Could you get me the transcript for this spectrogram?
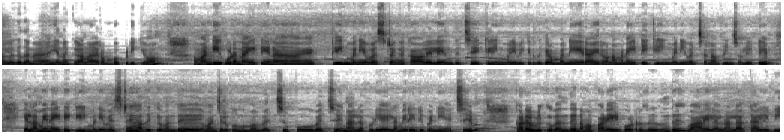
அழகு தானே எனக்கு ஆனால் ரொம்ப பிடிக்கும். வண்டியை கூட நைட்டே நான் க்ளீன் பண்ணி வச்சிட்டேங்க. காலையில் எழுந்திரிச்சு க்ளீன் பண்ணி வைக்கிறதுக்கு ரொம்ப நேரம் ஆயிரும். நம்ம நைட்டே க்ளீன் பண்ணி வச்சிடலாம் அப்படின்னு சொல்லிட்டு எல்லாமே நைட்டே க்ளீன் பண்ணி வச்சிட்டேன். அதுக்கு வந்து மஞ்சள் குங்குமம் வச்சு பூ வச்சு நல்லபடியாக எல்லாமே ரெடி பண்ணியாச்சு. கடவுளுக்கு வந்து நம்ம படையல் போடுறது வந்து வாழையில நல்லா கழுவி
